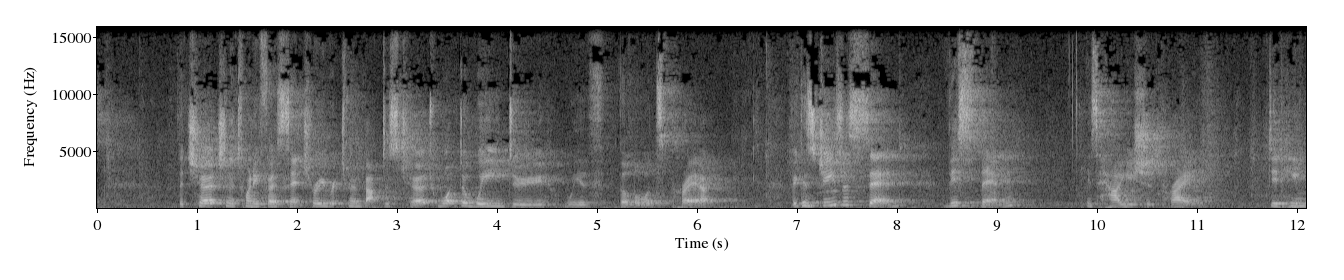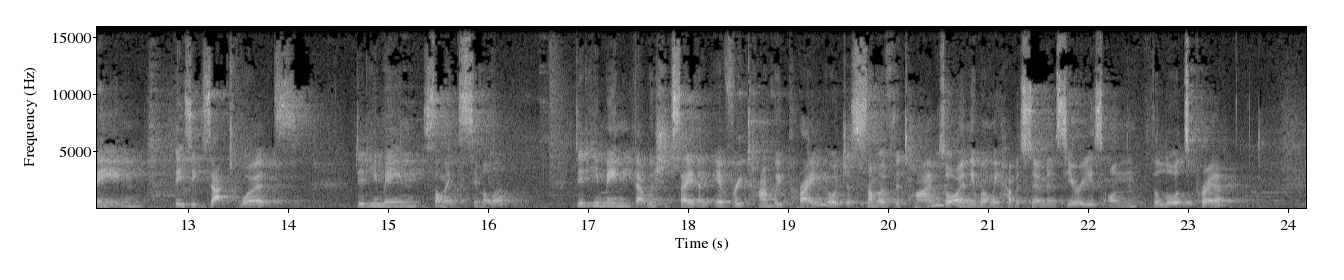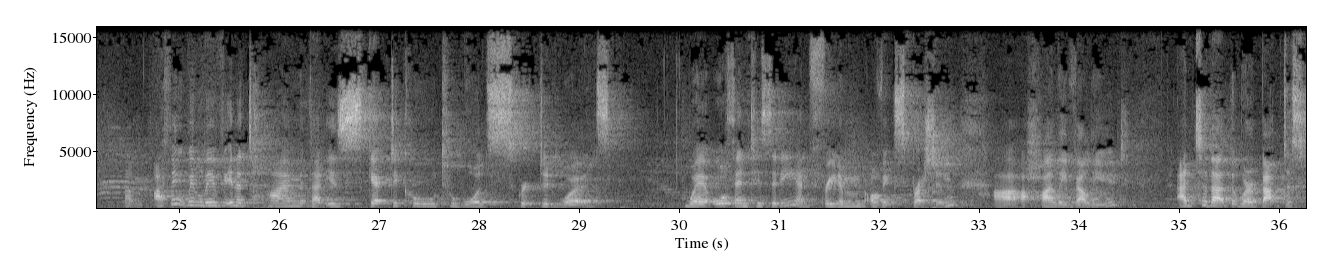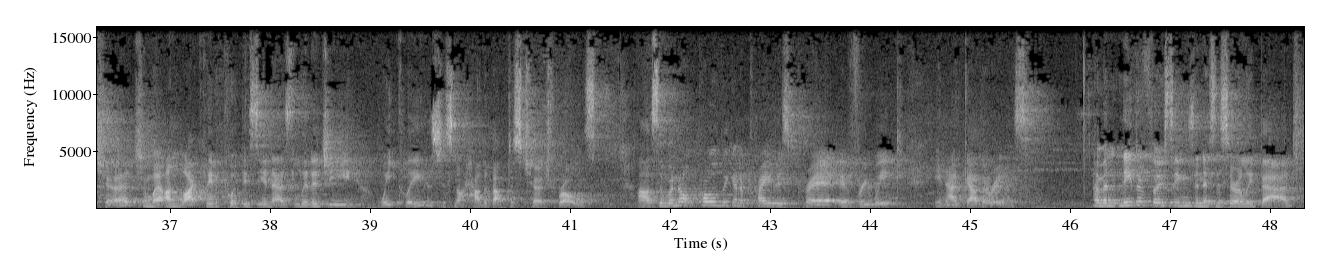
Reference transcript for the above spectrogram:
The church in the 21st century, Richmond Baptist Church, what do we do with the Lord's Prayer? Because Jesus said, This then is how you should pray. Did he mean these exact words? Did he mean something similar? Did he mean that we should say them every time we pray, or just some of the times, or only when we have a sermon series on the Lord's Prayer? Um, I think we live in a time that is skeptical towards scripted words, where authenticity and freedom of expression uh, are highly valued. Add to that that we're a Baptist church and we're unlikely to put this in as liturgy weekly. It's just not how the Baptist church rolls. Uh, so we're not probably going to pray this prayer every week in our gatherings. I mean, neither of those things are necessarily bad,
